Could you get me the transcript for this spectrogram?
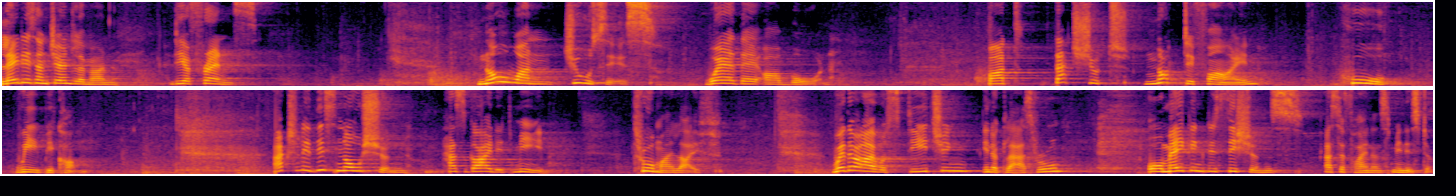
Ladies and gentlemen, dear friends, no one chooses where they are born, but that should not define who we become. Actually, this notion has guided me through my life. Whether I was teaching in a classroom or making decisions as a finance minister.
